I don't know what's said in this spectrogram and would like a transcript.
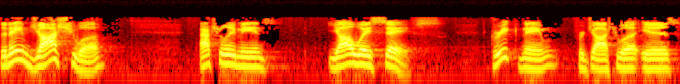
The name Joshua actually means Yahweh saves. Greek name for Joshua is,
